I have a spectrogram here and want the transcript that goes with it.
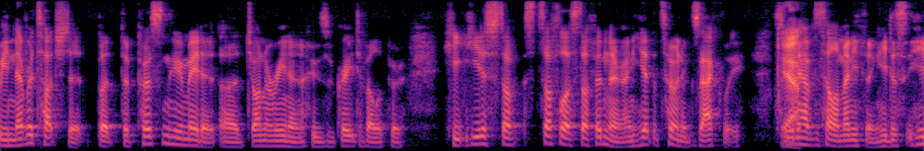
We never touched it, but the person who made it, uh, John Arena, who's a great developer, he he just stuffed, stuff all that stuff in there, and he hit the tone exactly. So we Yeah. didn't have to tell him anything. He just he,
